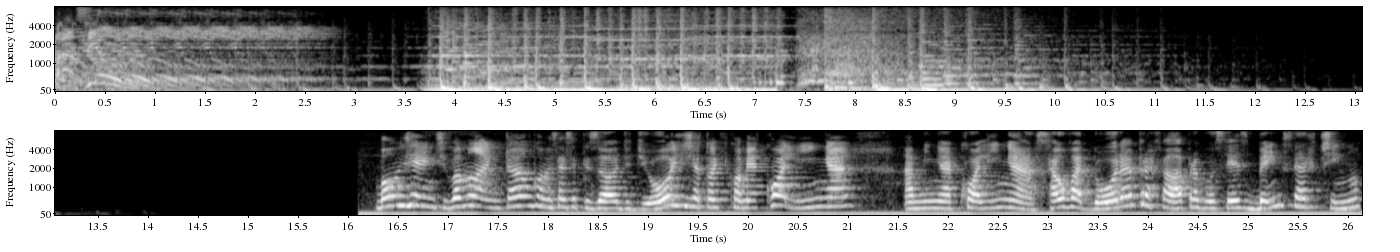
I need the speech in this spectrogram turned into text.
Brasil! Bom, gente, vamos lá então começar esse episódio de hoje. Já tô aqui com a minha colinha, a minha colinha salvadora para falar para vocês bem certinho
